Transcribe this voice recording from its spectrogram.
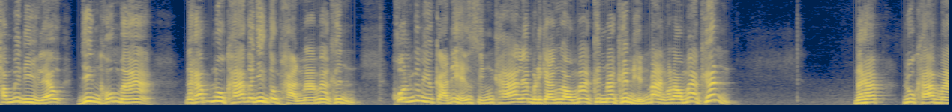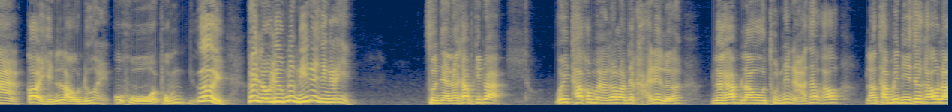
ทำไว้ดีอยู่แล้ว ยิ่งเขามานะครับลูกค้าก็ยิ่งต้องผ่านมามากขึ้น คนก็มีโอกาสได้เห็นสินค้าและบริการของเรามากขึ้นมากขึ้น เห็นบ้านของเรามากขึ้นนะครับ ลูกค้ามาก็เห็นเราด้วย โอ้โห ผม เอ้ยเฮ้ยเราลืมเรื่องนี้ได้ยังไง ส่วนใหญ่เราชอบคิดว่าเฮ้ยถ้าเขามาแล้วเราจะขายได้เหรอนะครับ เราทุนไม่หนาเท่าเขา เราทำไม่ดีเท่าเขาเรา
